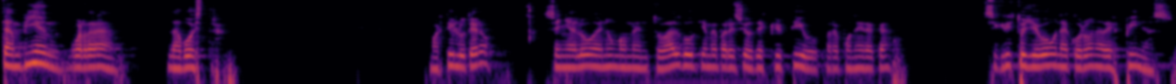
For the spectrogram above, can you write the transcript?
también guardarán la vuestra. Martín Lutero señaló en un momento algo que me pareció descriptivo para poner acá. Si Cristo llevó una corona de espinas,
